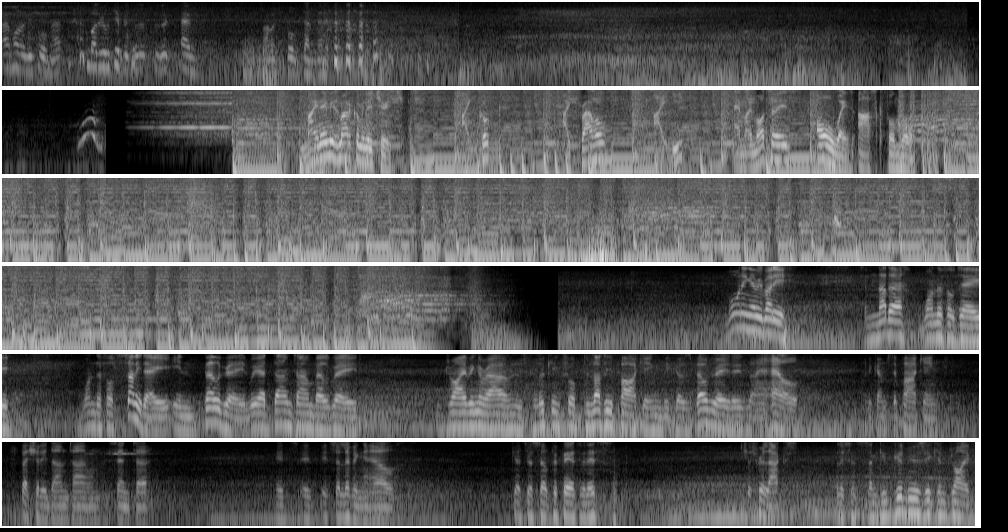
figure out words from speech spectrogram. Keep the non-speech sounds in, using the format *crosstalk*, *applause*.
I'm already full, man. *laughs* but we'll keep it to the, to the end. I was full 10 minutes. My name is Marko Milicevic. I cook, I travel, I eat, and my motto is always ask for more. Everybody. It's another wonderful day, wonderful sunny day in Belgrade. We are downtown Belgrade, driving around looking for bloody parking because Belgrade is a hell when it comes to parking, especially downtown center. It's it's, it's a living hell. Get yourself prepared for this just relax, listen to some good, music and drive.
